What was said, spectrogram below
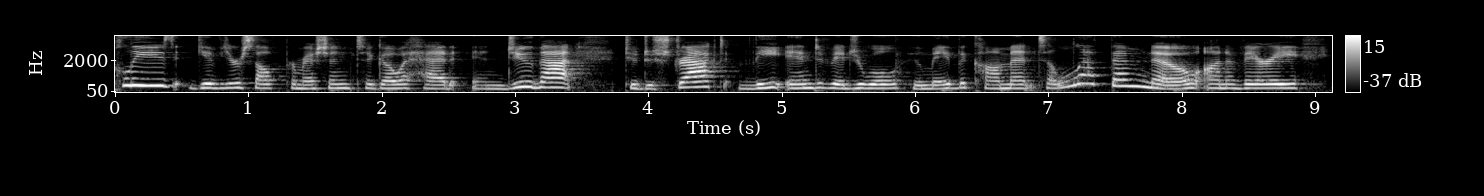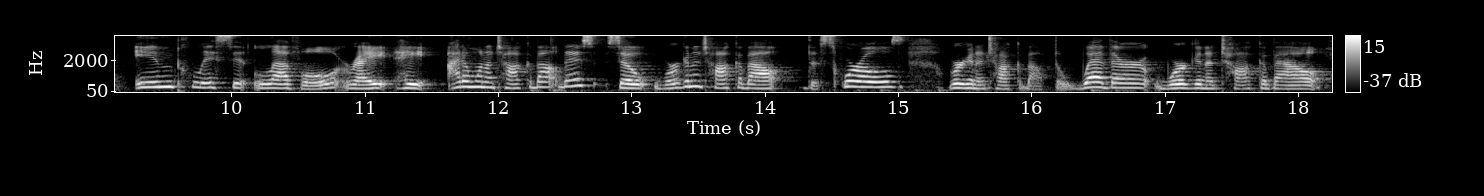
please give yourself permission to go ahead and do that to distract the individual who made the comment to let them know on a very implicit level, right? Hey, I don't want to talk about this. So we're going to talk about the squirrels. We're going to talk about the weather. We're going to talk about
